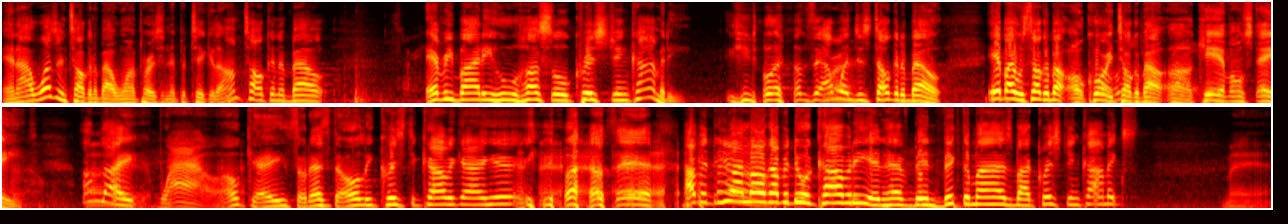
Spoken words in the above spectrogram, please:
and I wasn't talking about one person in particular. I'm talking about everybody who hustled Christian comedy. You know what I'm saying? I wasn't just talking about. Everybody was talking about. Oh, Corey talking about uh, Kev on stage. I'm like, wow, okay, so that's the only Christian comic out here. You know what I'm saying? I've been, you know how long I've been doing comedy and have been victimized by Christian comics. Man.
